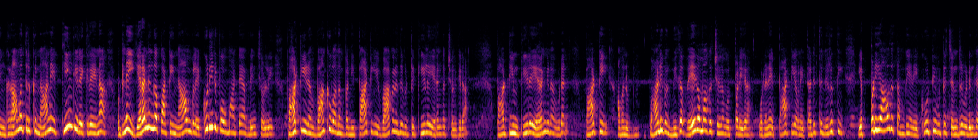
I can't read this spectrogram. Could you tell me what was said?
என் கிராமத்திற்கு நானே தீங்கு இழைக்கிறேனா? உடனே இறங்குங்க பாட்டி நான் உங்களை கூட்டிட்டு போக மாட்டேன். அப்படின்னு சொல்லி பாட்டியிடம் வாக்குவாதம் பண்ணி பாட்டியை வாகனத்தை விட்டு கீழே இறங்க சொல்கிறார். பாட்டியும் கீழே இறங்கினவுடன் பாட்டி அவன் வாலிபன் மிக வேகமாக செல்ல முற்படுகிறான். உடனே பாட்டி அவனை தடுத்து நிறுத்தி எப்படியாவது தம்பி என்னை கூட்டி விட்டு சென்று விடுங்க.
